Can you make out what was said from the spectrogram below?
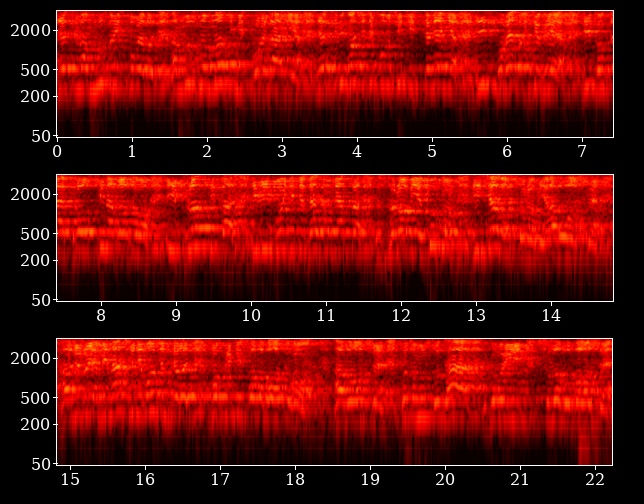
если вам нужно исповедовать, а нужно многим исповедания. Если вы хотите получить исцеление, исповедуйте грех, и тогда кровь Сына Божьего и простит вас, и вы пойдете из этого места здоровье духом и телом здоровье, а же. Аллилуйя. Мы иначе не можем делать вопреки Слова Божьего. А же. потому что так говорит Слово Божие.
